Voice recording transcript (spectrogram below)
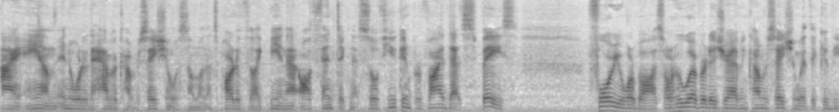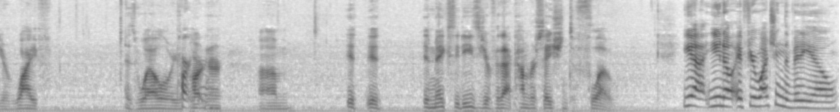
I am in order to have a conversation with someone. That's part of like being that authenticness. So if you can provide that space for your boss or whoever it is you're having conversation with, it could be your wife as well or your partner. partner um, it it it makes it easier for that conversation to flow. Yeah, you know, if you're watching the video,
